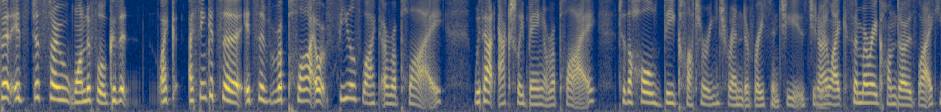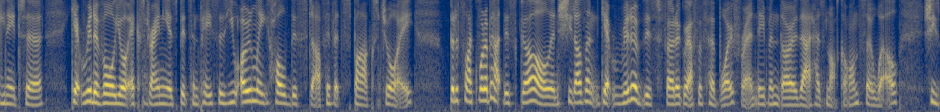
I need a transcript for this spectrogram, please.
but it's just so wonderful because it like I think it's a it's a reply or it feels like a reply without actually being a reply to the whole decluttering trend of recent years. Do you know, like so Marie Kondo's like you need to get rid of all your extraneous bits and pieces. You only hold this stuff if it sparks joy. But it's like, what about this girl? And she doesn't get rid of this photograph of her boyfriend, even though that has not gone so well. She's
